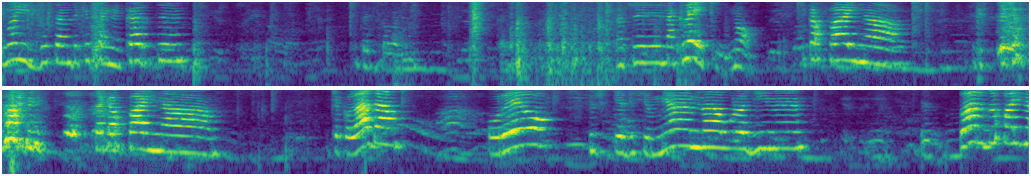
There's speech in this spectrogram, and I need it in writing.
No i dostałem takie fajne karty. Tutaj schowajmy. Znaczy naklejki, no. Taka fajna. Taka fajna. Taka fajna czekolada. Oreo. Już kiedyś ją miałem na urodziny. Jest bardzo fajna,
